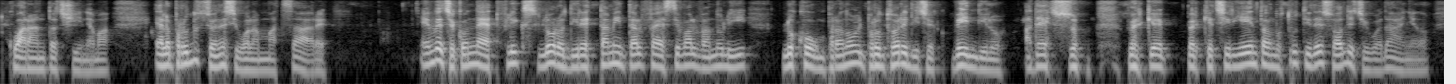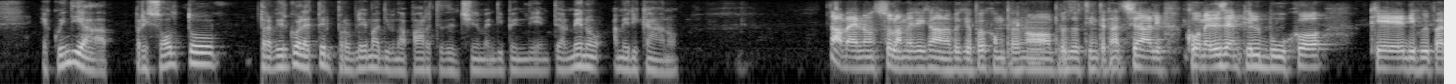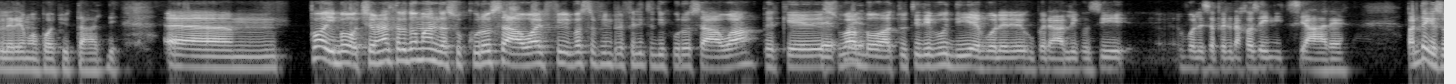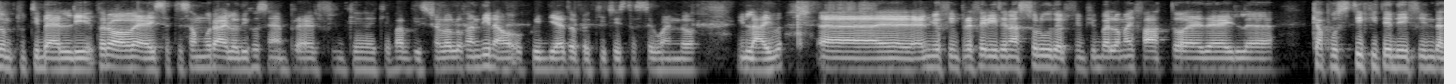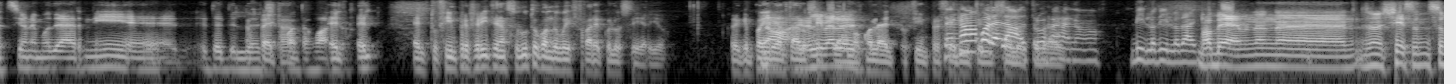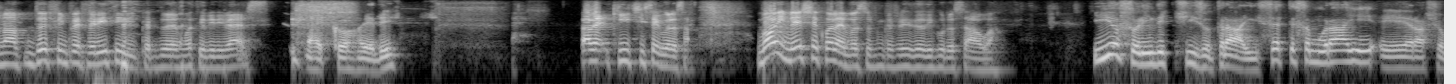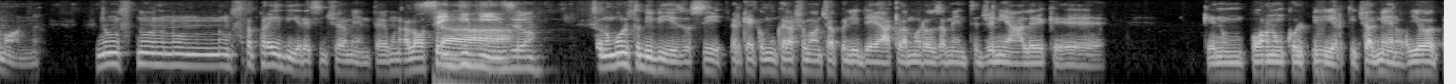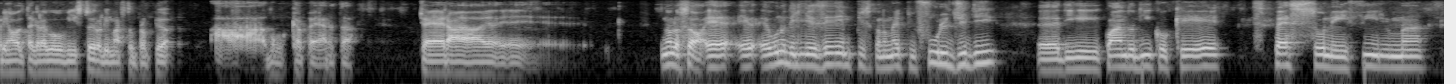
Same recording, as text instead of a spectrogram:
40 cinema e la produzione si vuole ammazzare. E invece con Netflix loro direttamente al festival vanno lì, lo comprano, il produttore dice vendilo adesso perché, perché ci rientrano tutti dei soldi e ci guadagnano. E quindi ha risolto tra virgolette il problema di una parte del cinema indipendente, almeno americano. No, beh, non solo americano, perché poi comprano prodotti internazionali, come ad esempio il buco, che- di cui parleremo poi più tardi. Ehm, poi, boh, c'è un'altra domanda su Kurosawa, il, fi- il vostro film preferito di Kurosawa, perché Eh, Suabo beh. ha tutti i DVD e vuole recuperarli così, vuole sapere da cosa iniziare. A parte che sono tutti belli, però vabbè, I Sette Samurai, lo dico sempre, è il film che, che va visto. C'è la locandina o qui dietro per chi ci sta seguendo in live. Eh, è il mio film preferito in assoluto, è il film più bello mai fatto ed è il capostipite dei film d'azione moderni e- ed è del Aspetta, 54. è, è- è il tuo film preferito in assoluto quando vuoi fare quello serio? Perché poi in No, realtà lo a livello- sappiamo qual è il tuo film Se preferito. no, in qual è l'altro? Eh, no. Dillo, dillo, dai. Vabbè, non, eh, non c'è- sono, sono due film preferiti per due motivi diversi. Ecco, vedi? Vabbè, chi ci segue lo sa. Voi invece qual è il vostro film preferito di Kurosawa? Io sono indeciso tra i Sette Samurai e Rashomon. Non, non- non- non saprei dire sinceramente, è una lotta... Sei diviso. Sono molto diviso, sì, perché comunque Rashomon ha quell'idea clamorosamente geniale che, che non può non colpirti. Cioè, almeno io la prima volta che l'avevo visto ero rimasto proprio a bocca aperta. Cioè, era... eh, non lo so, è, è- è uno degli esempi, secondo me, più fulgidi eh, di quando dico che spesso nei film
